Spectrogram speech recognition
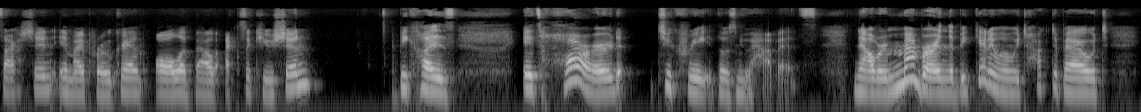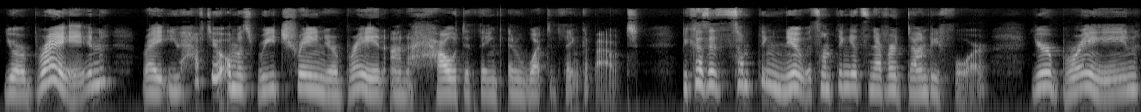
section in my program all about execution because it's hard to create those new habits. Now, remember in the beginning when we talked about your brain, right? You have to almost retrain your brain on how to think and what to think about because it's something new, it's something it's never done before. Your brain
